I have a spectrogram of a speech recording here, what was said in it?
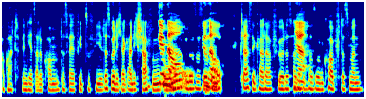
„Oh Gott, wenn die jetzt alle kommen, das wäre ja viel zu viel. Das würde ich ja gar nicht schaffen“, so, ne? Genau, Und das ist ja so 'n genau. Klassiker dafür. Das habe ich Ja, immer so im Kopf, dass man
